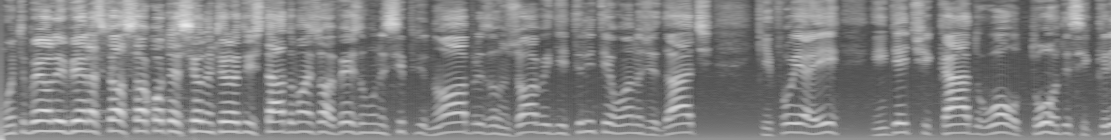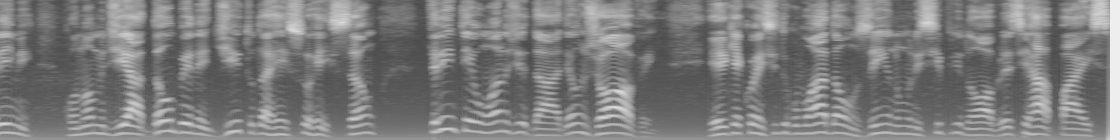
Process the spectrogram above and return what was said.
Muito bem, Oliveira. A situação aconteceu no interior do estado, mais uma vez no município de Nobres. Um jovem de 31 anos de idade que foi aí identificado o autor desse crime com o nome de Adão Benedito da Ressurreição, 31 anos de idade. É um jovem. Ele que é conhecido como Adãozinho no município de Nobres. Esse rapaz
